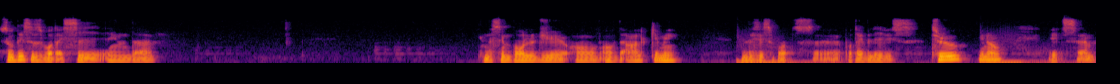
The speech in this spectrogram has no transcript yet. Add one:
so this is what I see in the in the symbology of, of the alchemy. This is what's uh, what I believe is true, you know. It's um,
